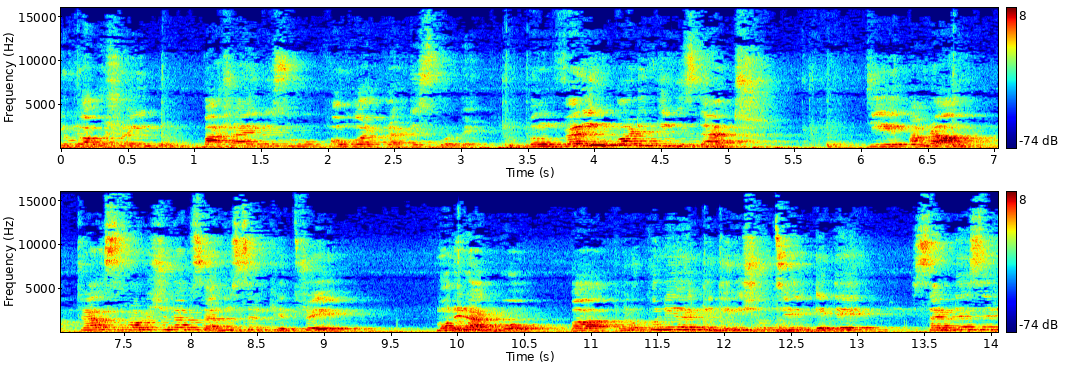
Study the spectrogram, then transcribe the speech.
তোমরা অবশ্যই বাসায় কিছু হোমওয়ার্ক প্র্যাকটিস করবে এবং very important thing is that যে আমরা ট্রান্সফরমেশন অফ সেন্টেন্সের ক্ষেত্রে মনে রাখব বা লক্ষণীয় একটি জিনিস হচ্ছে এতে সেন্টেন্সের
